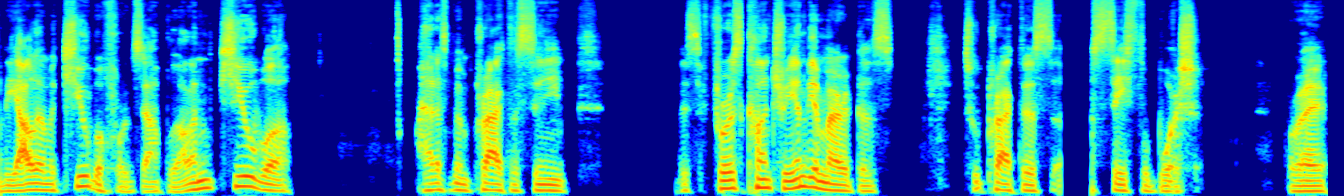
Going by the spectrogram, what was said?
the island of Cuba, for example. The island of Cuba has been practicing, it's the first country in the Americas to practice safe abortion, right?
